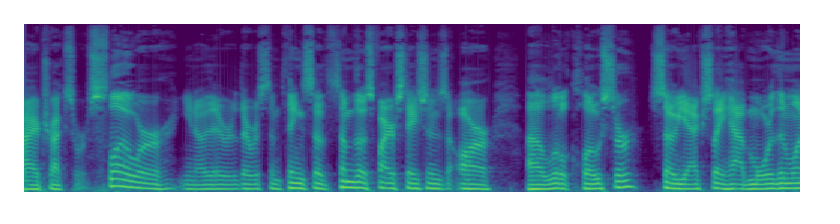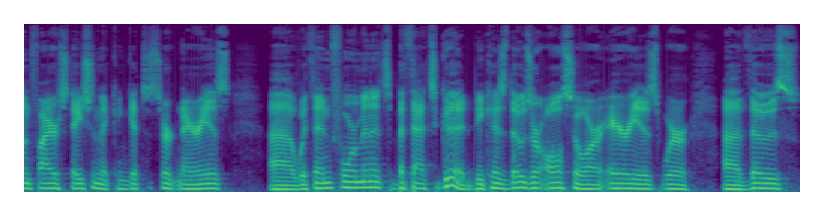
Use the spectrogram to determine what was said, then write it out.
fire trucks were slower. You know, there there were some things. So some of those fire stations are a little closer. So you actually have more than one fire station that can get to certain areas uh, within four minutes, but that's good because those are also our areas where uh, those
